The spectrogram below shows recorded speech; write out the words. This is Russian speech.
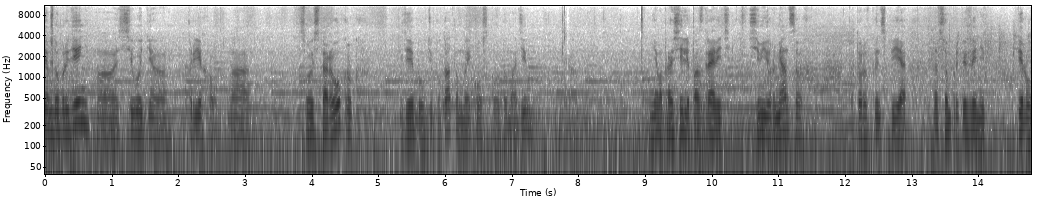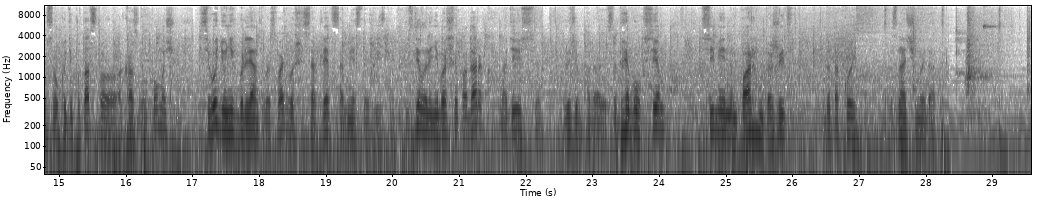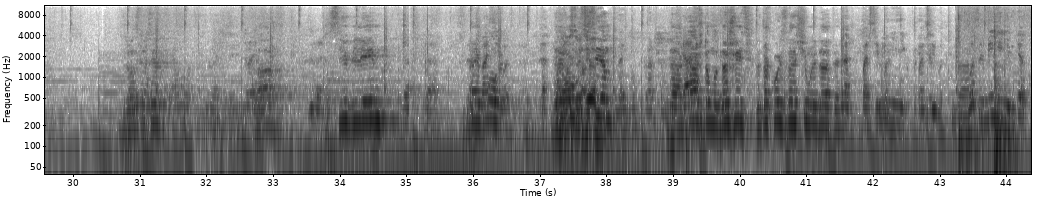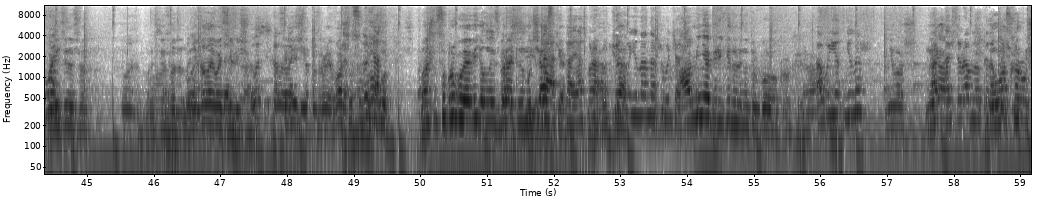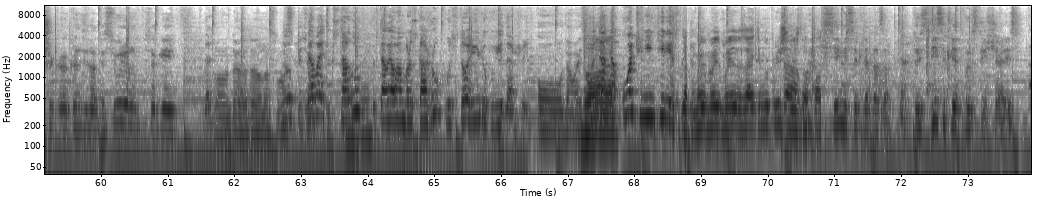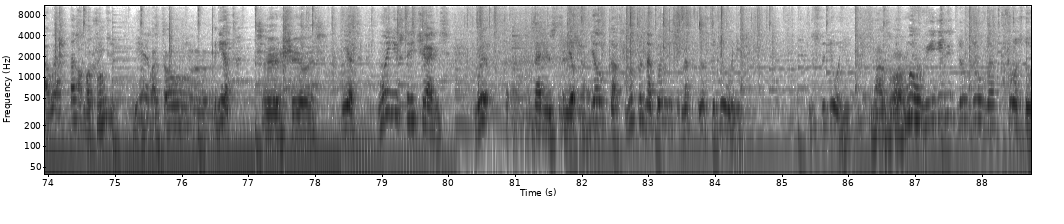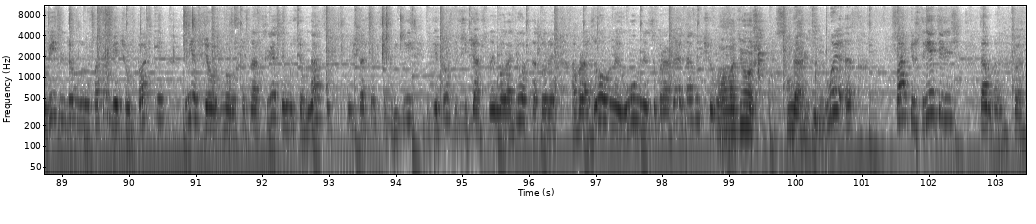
Всем добрый день. А, Сегодня приехал на свой старый округ, где я был депутатом Маяковского, дом 1. Меня попросили поздравить семью Румянцевых, которой, в принципе, я на всем протяжении первого срока депутатства оказывал помощь. Сегодня у них бриллиантовая свадьба, 60 лет совместной жизни. Сделали небольшой подарок, надеюсь, людям понравится. Дай бог всем семейным парам дожить до такой значимой даты. Здравствуйте. А, с юбилеем. Дай бог, Спасибо. Да. дай бог Здравствуйте. всем, Дай Бог каждому. да, Счастья. каждому дожить до такой значимой даты. Да, спасибо. Спасибо. Да. Вот именинник где? Ой, вон он. Валентина Федоровна, Вот. Николай Да. Васильевич, Вот Николай сердечно Васильевич. поздравляю. Вашу Да. супругу, вашу супругу я видел на избирательном участке. Да, да, я спрашиваю, Да, что да. вы не на нашем участке? А меня перекинули на другой округ. А вы не, не наш? Не ваш. Ну, А- я- а всё равно к нам у вас хорошие кандидаты. Сюрин Сергей. Да? О, да, да, у нас у вас Ну, пятерка. давайте к столу, и там я вам расскажу историю любви нашей. О, давайте. Да. Вот это очень интересно. Так мы, мы, мы за этим и пришли, Да, что мы 70 лет назад. Да. То есть 10 лет вы встречались. А вы послушайте. Нет, Потом э, нет, совершилось. нет, мы не встречались. Мы, дел- дело так, мы познакомились на, на стадионе. На стадионе. Назор. Мы увидели друг друга, просто увидели друг друга, потом вечером в парке. Мне все было 16 лет, ему 17, мы совсем секрети, и не то, что сейчасная молодежь, которая образованная, умная, соображает, а вы чего? Молодежь, Да. слушайте. Мы э, в парке встретились, там э,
